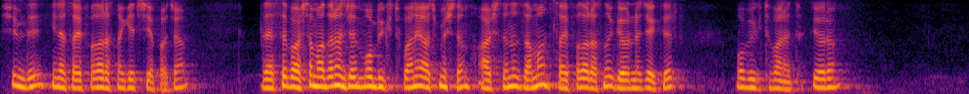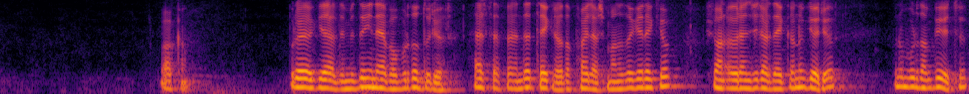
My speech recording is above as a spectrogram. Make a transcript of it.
Şimdi yine sayfalar arasında geçiş yapacağım. Derse başlamadan önce mobil kütüphaneyi açmıştım. Açtığınız zaman sayfalar arasında görünecektir. Mobil kütüphane tıklıyorum. Bakın. Buraya geldiğimizde yine EBA burada duruyor. Her seferinde tekrar da paylaşmanıza gerek yok. Şu an öğrenciler de ekranı görüyor. Bunu buradan büyütüp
